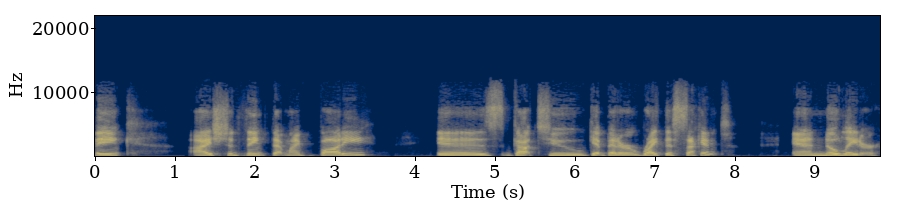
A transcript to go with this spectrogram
think I should think that my body is got to get better right this second and no later.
